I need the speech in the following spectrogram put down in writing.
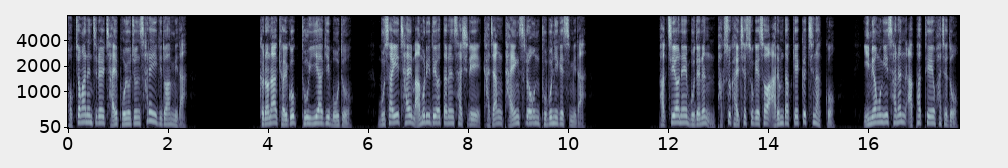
걱정하는지를 잘 보여준 사례이기도 합니다. 그러나 결국 두 이야기 모두 무사히 잘 마무리되었다는 사실이 가장 다행스러운 부분이겠습니다. 박지연의 무대는 박수 갈채 속에서 아름답게 끝이 났고 이명웅이 사는 아파트의 화재도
